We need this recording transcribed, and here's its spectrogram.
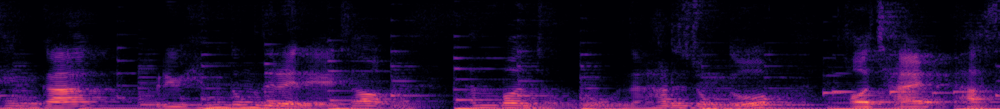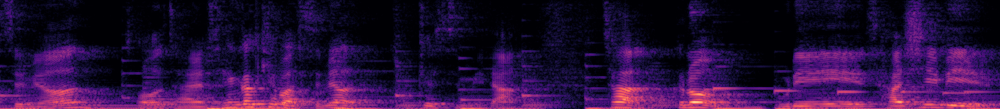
생각 그리고 행동들에 대해서 한 번 정도 오늘 하루 정도 더 잘 봤으면 더 잘 생각해 봤으면 좋겠습니다. 자, 그럼 우리 40일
